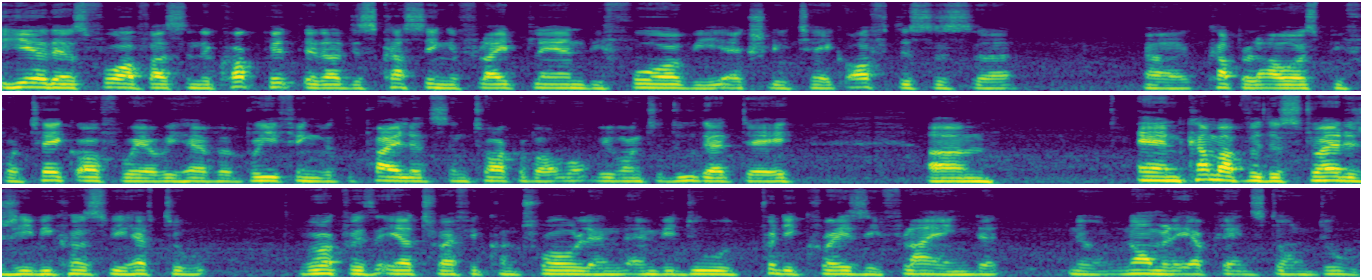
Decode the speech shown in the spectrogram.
here there's four of us in the cockpit that are discussing a flight plan before we actually take off. This is a, a couple hours before takeoff where we have a briefing with the pilots and talk about what we want to do that day. Um, and come up with a strategy because we have to work with air traffic control and, and we do pretty crazy flying that you know normal airplanes don't do.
